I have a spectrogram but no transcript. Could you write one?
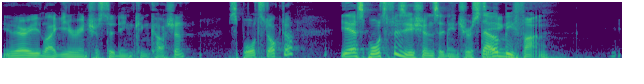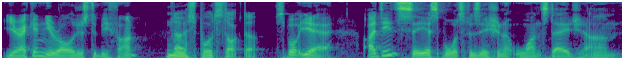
You're very like you're interested in concussion. Sports doctor. Yeah, sports physician's an interesting. That would be fun. You reckon neurologist would be fun? No, sports doctor. Sport. Yeah, I did see a sports physician at one stage. Um,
